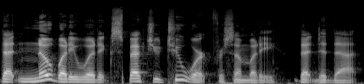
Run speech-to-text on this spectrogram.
that nobody would expect you to work for somebody that did that.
